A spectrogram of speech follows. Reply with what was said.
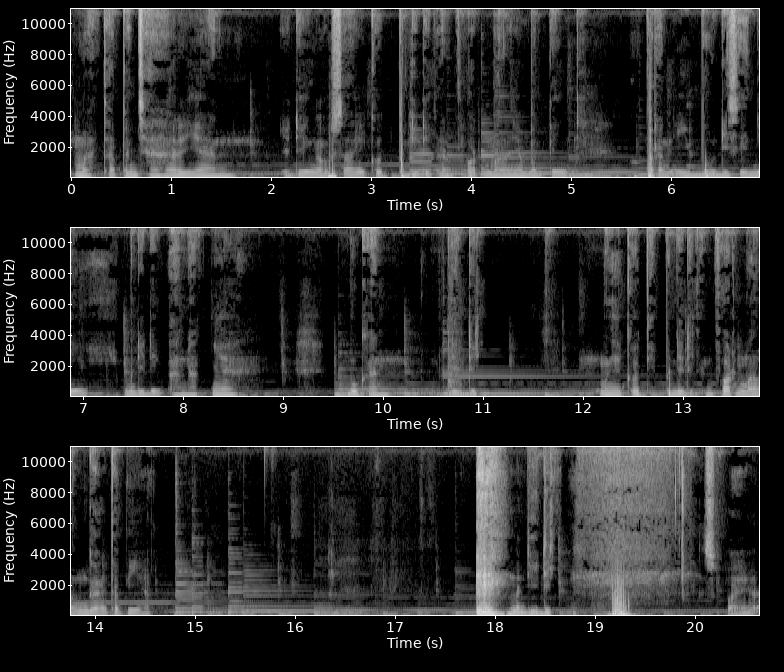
mata pencaharian. Jadi nggak usah ikut pendidikan formal. Yang penting peran ibu di sini mendidik anaknya bukan mendidik mengikuti pendidikan formal enggak tapi ya. Mendidik supaya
